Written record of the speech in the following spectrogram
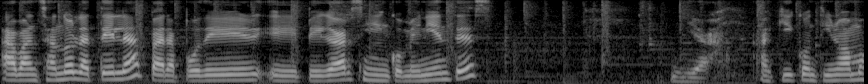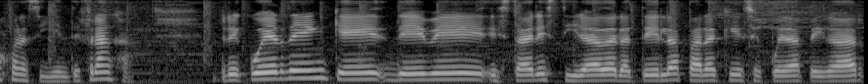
avanzando la tela para poder eh, pegar sin inconvenientes. Ya, aquí continuamos con la siguiente franja. Recuerden que debe estar estirada la tela para que se pueda pegar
